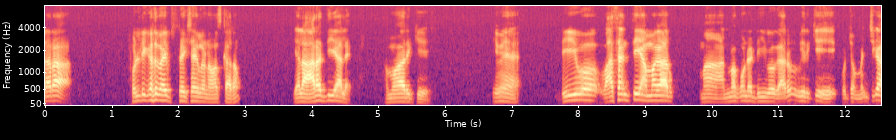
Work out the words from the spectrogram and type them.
మిత్రులారా పొలిటికల్ వైబ్స్ ప్రేక్షకులు నమస్కారం. ఇలా ఆరాధ్యాలే అమ్మవారికి. ఈమె డిఈఓ వాసంతి అమ్మగారు మా హన్మకొండ డిఓ గారు వీరికి కొంచెం మంచిగా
